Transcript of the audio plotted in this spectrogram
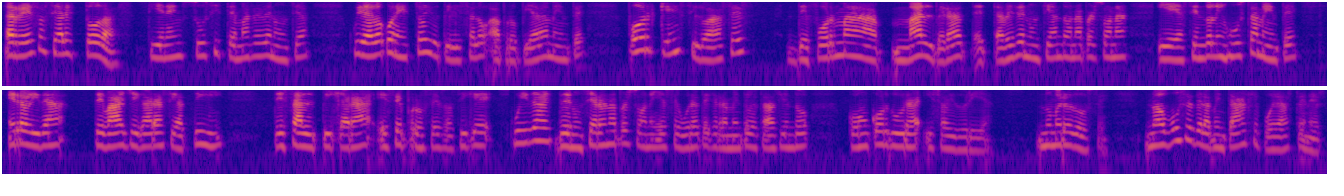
Las redes sociales todas tienen sus sistemas de denuncia cuidado con esto y utilízalo apropiadamente porque si lo haces de forma mal, ¿verdad? Eh, tal vez denunciando a una persona y haciéndolo injustamente, en realidad te va a llegar hacia ti, te salpicará ese proceso. Así que cuida de denunciar a una persona y asegúrate que realmente lo estás haciendo con cordura y sabiduría. Número 12. No abuses de la ventaja que puedas tener.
